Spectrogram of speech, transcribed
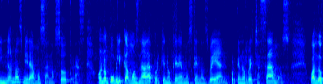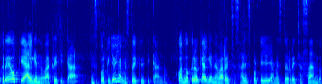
y no nos miramos a nosotras o no publicamos nada porque no queremos que nos vean, porque nos rechazamos. Cuando creo que alguien me va a criticar, es porque yo ya me estoy criticando. Cuando creo que alguien me va a rechazar, es porque yo ya me estoy rechazando.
